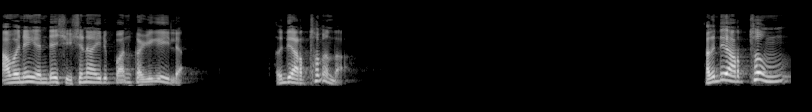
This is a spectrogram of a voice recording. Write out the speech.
അവന് എന്റെ ശിഷ്യനായിരിക്കാൻ കഴിയുകയില്ല. അതിന്റെ അർത്ഥം എന്താ? അതിന്റെ അർത്ഥം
